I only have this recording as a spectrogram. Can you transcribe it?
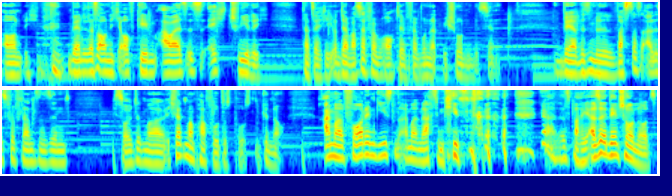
Und ich werde das auch nicht aufgeben, aber es ist echt schwierig tatsächlich. Und der Wasserverbrauch, der verwundert mich schon ein bisschen. Wer wissen will, was das alles für Pflanzen sind, ich sollte mal, ich werde mal ein paar Fotos posten, genau. Einmal vor dem Gießen, einmal nach dem Gießen. ja, das mache ich. Also in den Shownotes.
